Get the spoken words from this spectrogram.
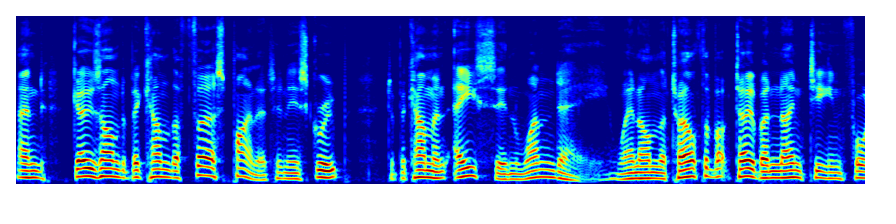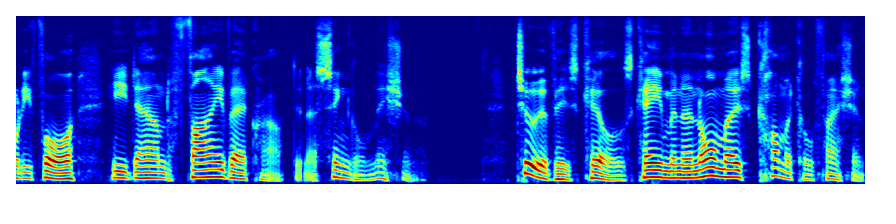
and goes on to become the first pilot in his group to become an ace in one day when on the 12th of October 1944 he downed five aircraft in a single mission. Two of his kills came in an almost comical fashion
